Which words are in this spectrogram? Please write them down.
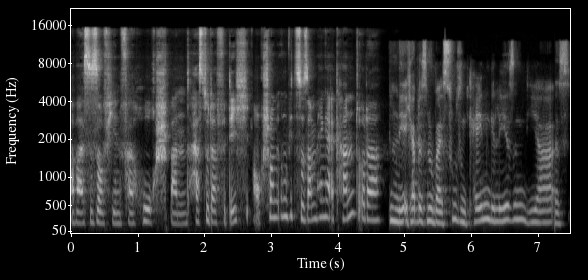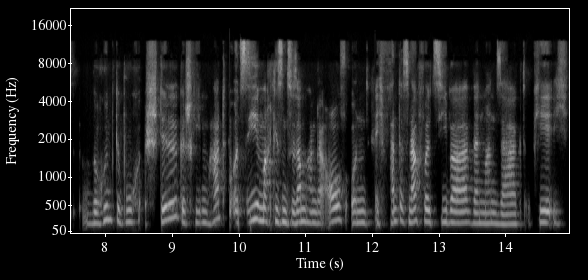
Aber es ist auf jeden Fall hochspannend. Hast du da für dich auch schon irgendwie Zusammenhänge erkannt oder? Nee, ich habe das nur bei Susan Kane gelesen, die ja das berühmte Buch Still geschrieben hat. Und sie macht diesen Zusammenhang da auf. Und ich fand das nachvollziehbar, wenn man sagt, okay, ich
